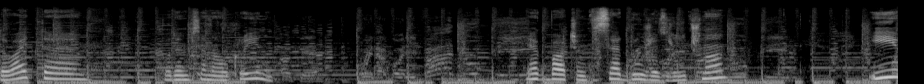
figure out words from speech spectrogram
давайте подивимося на Україну. Як бачимо, все дуже зручно. І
